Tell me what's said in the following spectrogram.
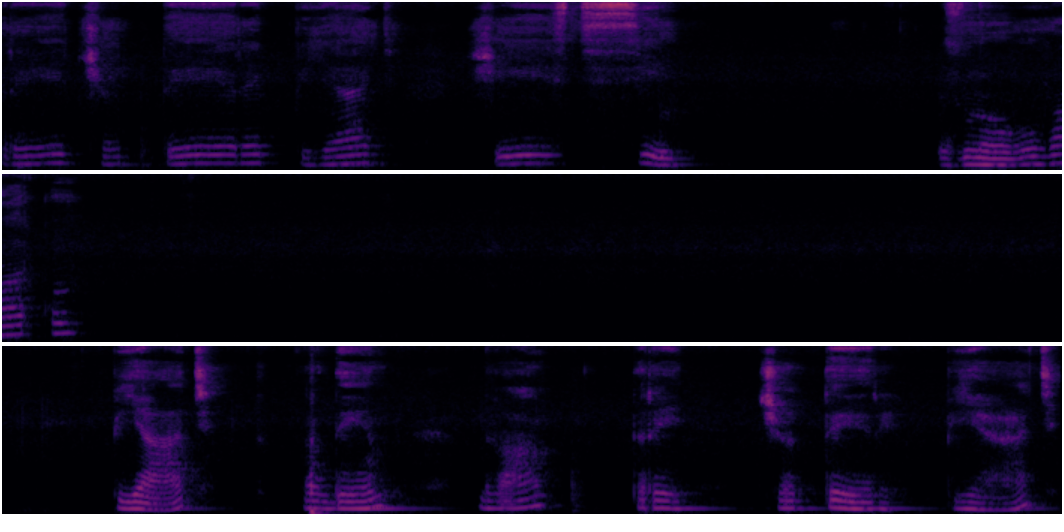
3, 4, 5, 6, 7. Знову в арку. П'ять. Один, два, три, чотири, п'ять.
